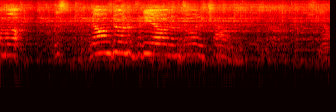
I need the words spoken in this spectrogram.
I'm uh, just now I'm doing a video and I'm doing a challenge. Yeah.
